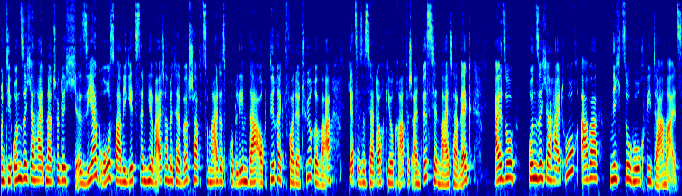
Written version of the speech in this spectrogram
und die Unsicherheit natürlich sehr groß war. Wie geht's denn hier weiter mit der Wirtschaft, zumal das Problem da auch direkt vor der Türe war. Jetzt ist es ja doch geografisch ein bisschen weiter weg. Also Unsicherheit hoch, aber nicht so hoch wie damals.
